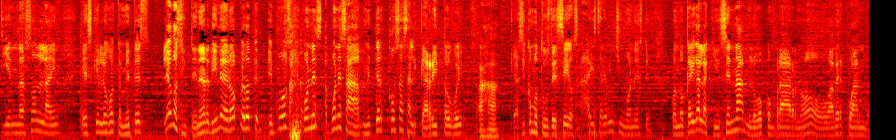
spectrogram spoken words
tiendas online es que luego te metes, luego sin tener dinero, pero te, te pones, te pones, pones a meter cosas al carrito, güey. Ajá. Así como tus deseos. Ay, estaría bien chingón este. Cuando caiga la quincena me lo voy a comprar, ¿no? O a ver cuándo.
